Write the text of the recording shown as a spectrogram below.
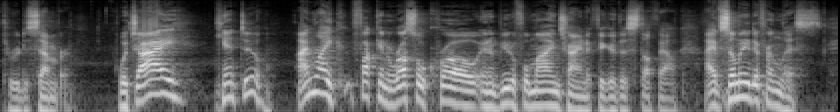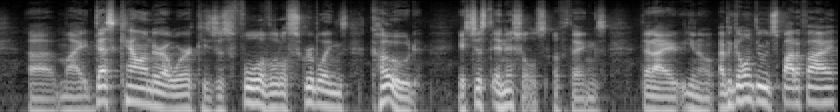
through December, which I can't do. I'm like fucking Russell Crowe in A Beautiful Mind trying to figure this stuff out. I have so many different lists. Uh, my desk calendar at work is just full of little scribblings, code. It's just initials of things that I, you know, I've been going through Spotify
